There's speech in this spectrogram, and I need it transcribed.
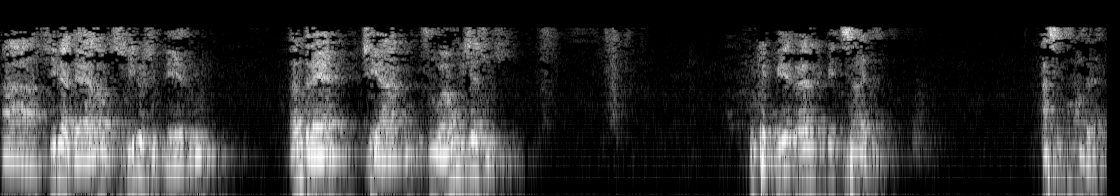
a filha dela, os filhos de Pedro, André, Tiago, João e Jesus. Porque Pedro era de Betsaida, assim como André.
